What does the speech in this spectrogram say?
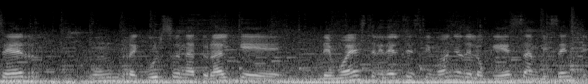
ser un recurso natural que demuestre y dé el testimonio de lo que es San Vicente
